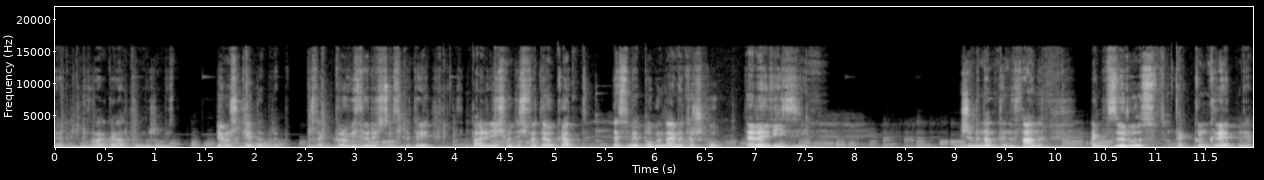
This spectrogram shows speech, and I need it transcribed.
E, uwaga, to może być ciężkie, dobra. Tak prowizorycznie sobie tutaj zapaliliśmy te światełka. Tutaj sobie poglądajmy troszkę telewizji. Żeby nam ten fan tak wzrósł, tak konkretnie.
